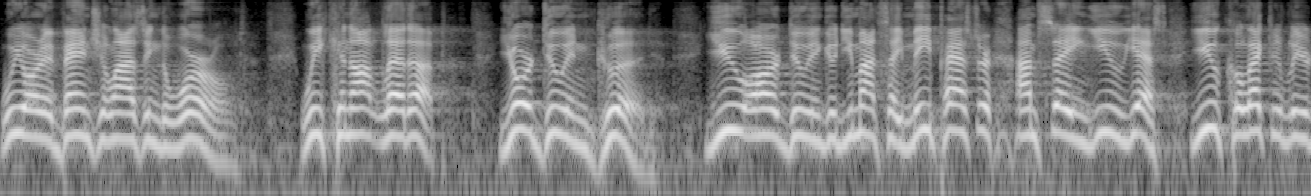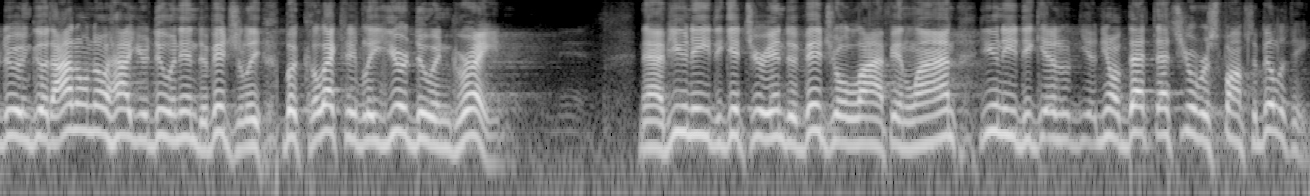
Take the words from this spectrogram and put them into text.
We are evangelizing the world. We cannot let up. You're doing good. You are doing good. You might say, Me, Pastor, I'm saying you, yes. You collectively are doing good. I don't know how you're doing individually, but collectively you're doing great. Now, if you need to get your individual life in line, you need to get, you know, that, that's your responsibility.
